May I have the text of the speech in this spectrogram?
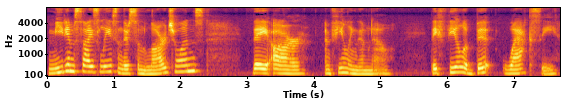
medium sized leaves and there's some large ones. They are, I'm feeling them now. They feel a bit waxy.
